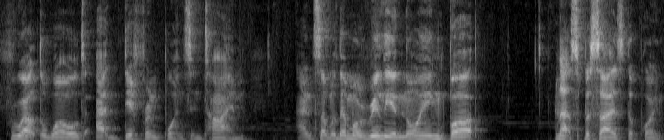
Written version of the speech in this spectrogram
throughout the world at different points in time. And some of them are really annoying, but that's besides the point.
